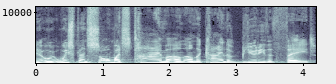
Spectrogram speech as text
You know, we, we spend so much time on, on the kind of beauty that fades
